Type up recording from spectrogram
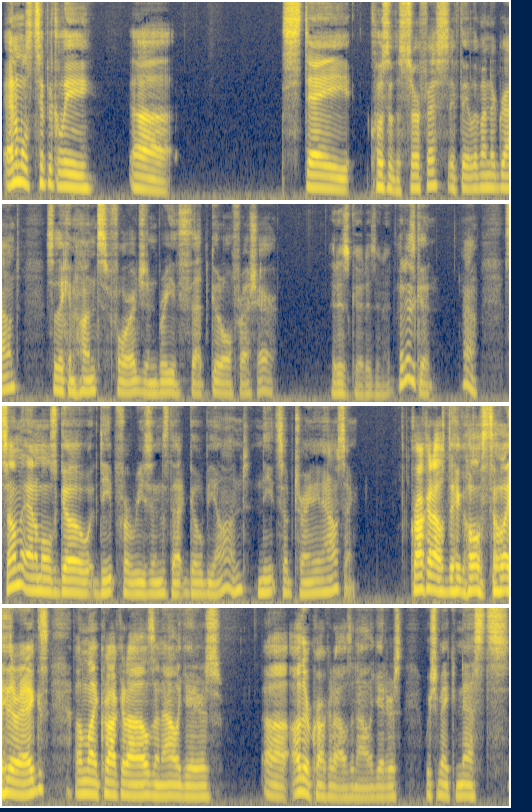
Animals typically uh, stay close to the surface if they live underground, so they can hunt, forage, and breathe that good old fresh air. It is good, isn't it? It is good. Yeah. Some animals go deep for reasons that go beyond neat subterranean housing. Crocodiles dig holes to lay their eggs, unlike crocodiles and alligators, uh, other crocodiles and alligators, which make nests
